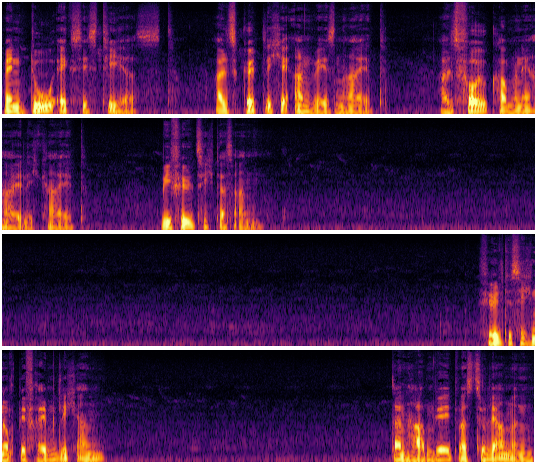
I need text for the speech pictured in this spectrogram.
Wenn du existierst als göttliche Anwesenheit, als vollkommene Heiligkeit, wie fühlt sich das an? Fühlt es sich noch befremdlich an? Dann haben wir etwas zu lernen.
